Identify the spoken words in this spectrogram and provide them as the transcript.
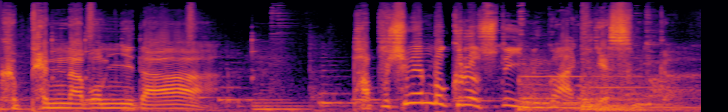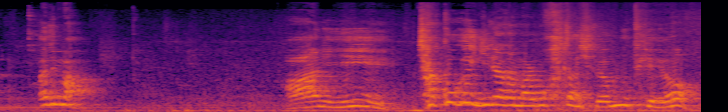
급했나 봅니다. 바쁘시면 뭐 그럴 수도 있는 거 아니겠습니까? 아줌마, 아니 자꾸 그 일하다 말고 화장실 가면 어떡해요?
